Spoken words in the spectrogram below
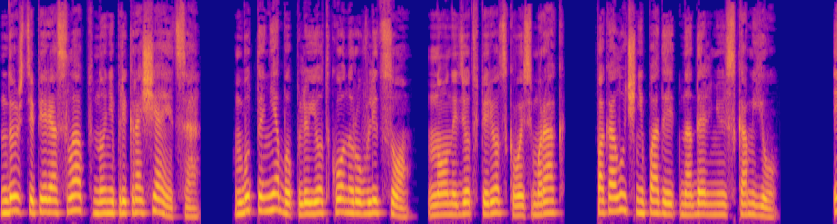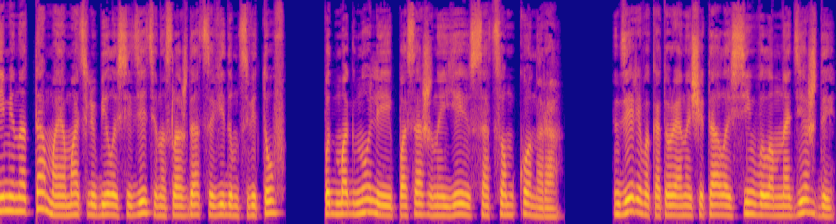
Дождь теперь ослаб, но не прекращается. Будто небо плюет Конору в лицо, но он идет вперед сквозь мрак, пока луч не падает на дальнюю скамью. Именно там моя мать любила сидеть и наслаждаться видом цветов под магнолией, посаженной ею с отцом Конора. Дерево, которое она считала символом надежды,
